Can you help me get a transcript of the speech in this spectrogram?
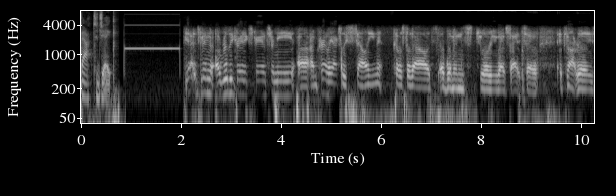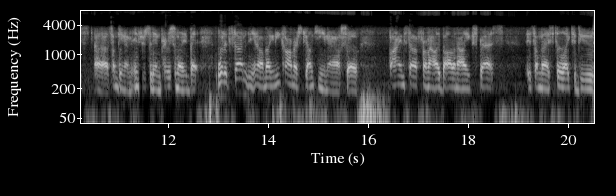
back to Jake. Yeah, it's been a really great experience for me. Uh, I'm currently actually selling Coastal Gal. It's a women's jewelry website, so it's not really uh, something I'm interested in personally. But what it's done, you know, I'm like an e-commerce junkie now, so buying stuff from Alibaba and AliExpress is something I still like to do.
